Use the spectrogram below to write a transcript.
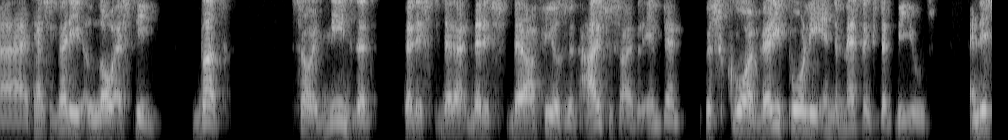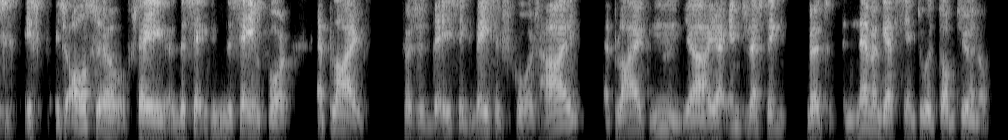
uh, it has very low esteem. But so it means that that is that are, that is there are fields with high societal impact but score very poorly in the metrics that we use. And this is, is also say the same the same for applied versus basic. Basic scores high, applied, hmm, yeah, yeah, interesting, but never gets into a top journal.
